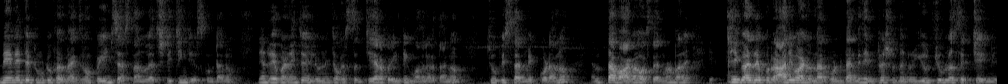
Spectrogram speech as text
నేనైతే two to five maximum paints వేస్తాను లేదా స్టిచ్చింగ్ చేసుకుంటాను. నేను రేపటి నుంచో ఎల్లుండి నుంచో ఒక చీర పెయింటింగ్ మొదలెడతాను. చూపిస్తాను మీకు కూడాను. ఎంత బాగా వస్తాయి అనమాట మరి ఇవాళ రేపు రాని వాళ్ళు ఉన్నారనుకోండి దాని మీద ఇంట్రెస్ట్ ఉందనుకోండి యూట్యూబ్లో సెర్చ్ చేయండి.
